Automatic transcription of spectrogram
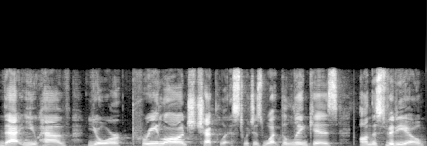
that you have your pre-launch checklist, which is what the link is on this video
